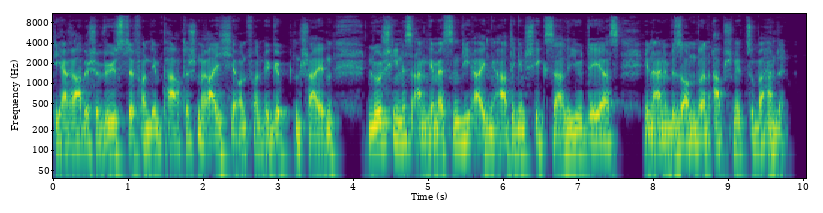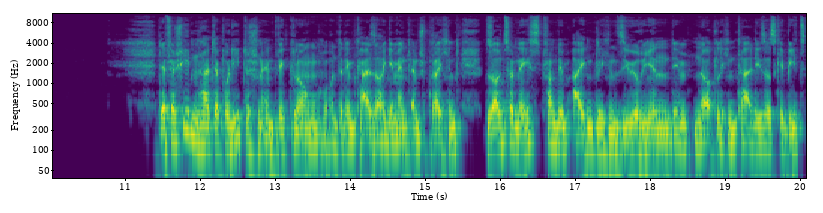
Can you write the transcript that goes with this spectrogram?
die arabische Wüste von dem parthischen Reiche und von Ägypten scheiden, nur schien es angemessen, die eigenartigen Schicksale Judäas in einem besonderen Abschnitt zu behandeln. Der Verschiedenheit der politischen Entwicklung unter dem Kaiserregiment entsprechend soll zunächst von dem eigentlichen Syrien, dem nördlichen Teil dieses Gebiets,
